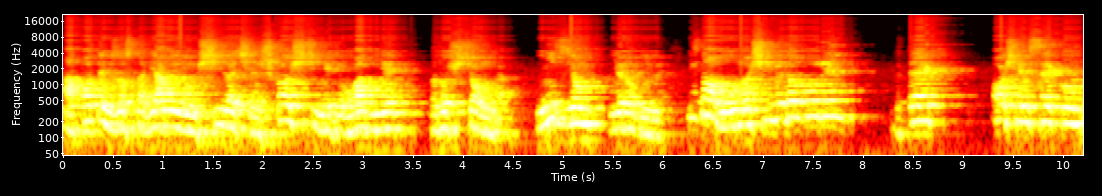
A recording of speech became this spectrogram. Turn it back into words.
a potem zostawiamy ją sile ciężkości, niech ją ładnie rozciąga. Nic z nią nie robimy. I znowu unosimy do góry, wdech, 8 sekund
